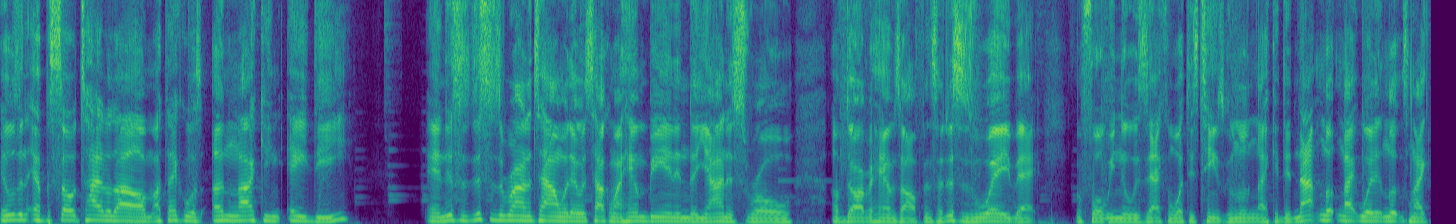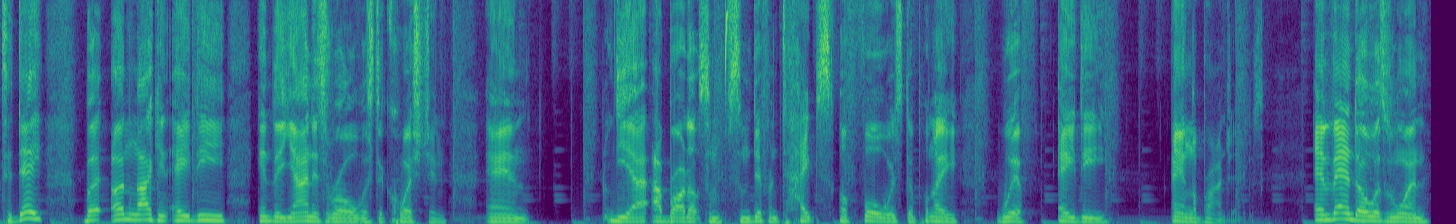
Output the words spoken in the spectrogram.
It was an episode titled um I think it was Unlocking AD. And this is this is around the time where they was talking about him being in the Giannis role of Darvin Ham's offense. So this is way back before we knew exactly what this team's gonna look like. It did not look like what it looks like today, but unlocking AD in the Giannis role was the question. And yeah, I brought up some some different types of forwards to play with AD and LeBron James. And Vando was one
